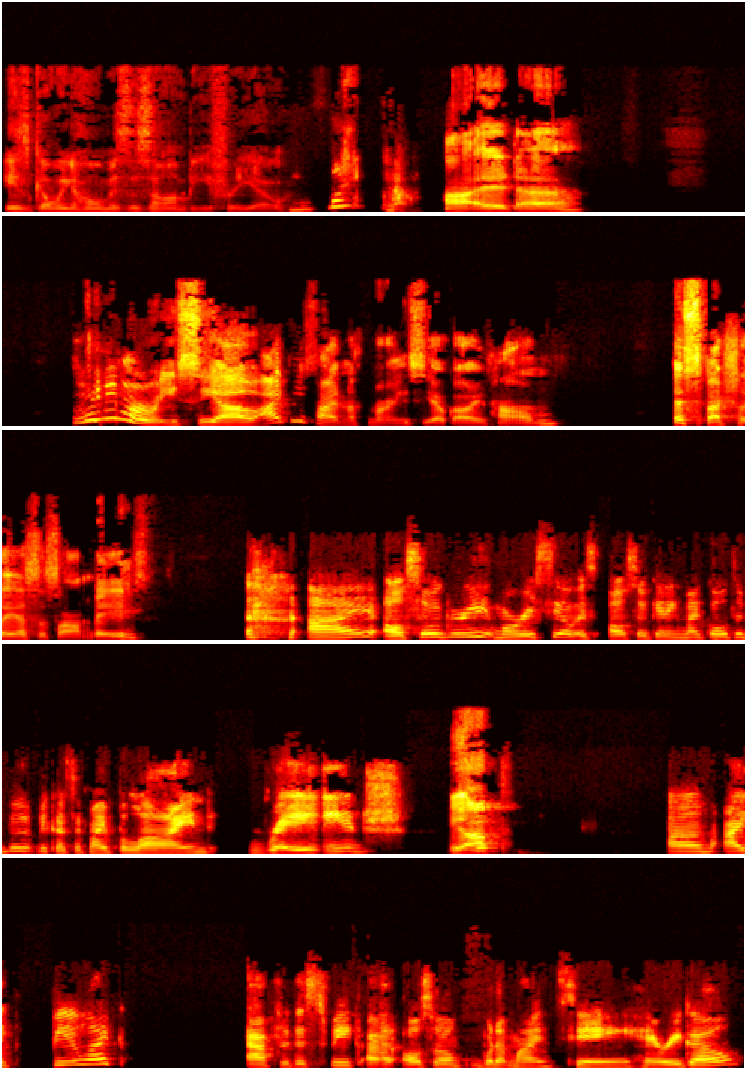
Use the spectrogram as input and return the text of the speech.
is going home as a zombie for you? My God. Uh, maybe Mauricio. I'd be fine with Mauricio going home, especially as a zombie. I also agree. Mauricio is also getting my golden boot because of my blind rage. Yep. Um, I feel like after this week, I also wouldn't mind seeing Harry go.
